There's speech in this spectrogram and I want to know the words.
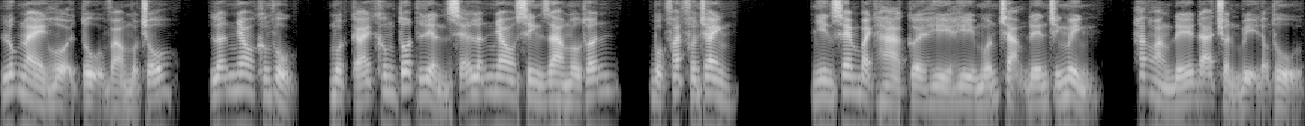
lúc này hội tụ vào một chỗ lẫn nhau không phục, một cái không tốt liền sẽ lẫn nhau sinh ra mâu thuẫn buộc phát phân tranh. Nhìn xem bạch hà cười hì hì muốn chạm đến chính mình, hắc hoàng đế đã chuẩn bị độc thủ.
